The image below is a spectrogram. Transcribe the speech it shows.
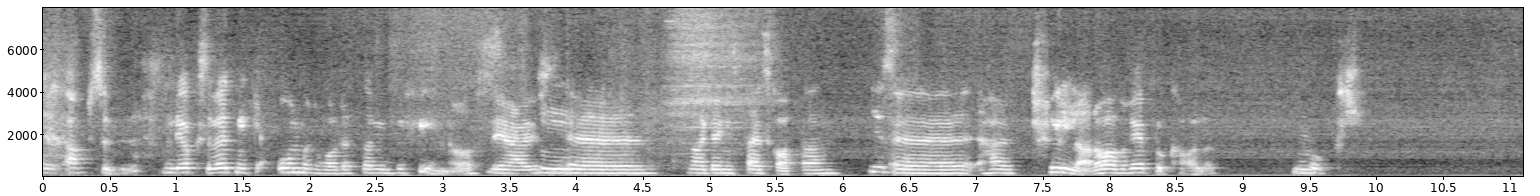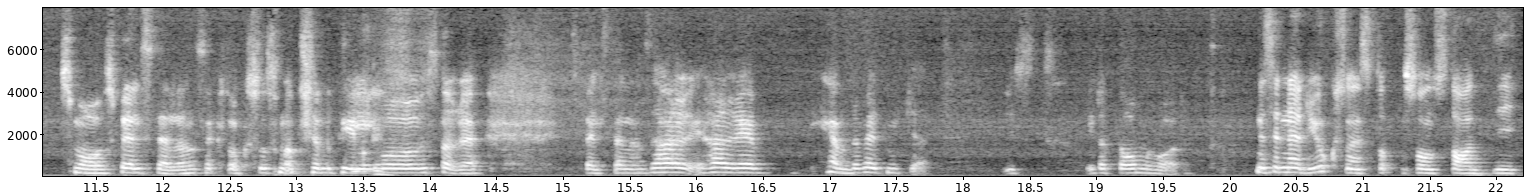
det- absolut. Men det är också väldigt mycket området där vi befinner oss. Ja, just Mm. Eh, Norra Grängesbergsgatan. Just Eh, här kryllar det av replokaler. Mm. Och små spelställen säkert också som man känner till och större spelställen. Så här, här är, händer väldigt mycket just i detta område. Men sen är det ju också en st- sån stad dit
